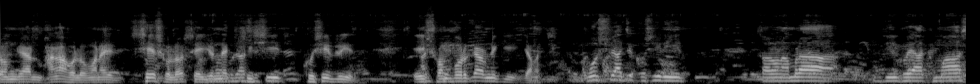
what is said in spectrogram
রমজান ভাঙা হলো মানে শেষ হলো সেই জন্য খুশির খুশির ঈদ। এই সম্পর্কে আপনি কি জানাচ্ছেন? অবশ্যই আজকে খুশির ঈদ কারণ আমরা দীর্ঘ এক মাস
